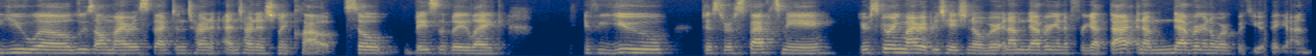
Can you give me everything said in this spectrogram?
you will lose all my respect and turn and tarnish my clout. So basically, like if you disrespect me, you're screwing my reputation over, and I'm never gonna forget that, and I'm never gonna work with you again.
